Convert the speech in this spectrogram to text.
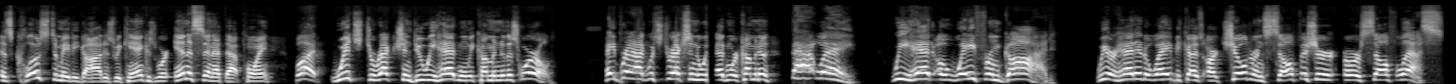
as close to maybe God as we can because we're innocent at that point. But which direction do we head when we come into this world? Hey, Brad, which direction do we head? And we're coming in that way. We head away from God. We are headed away because our children selfish or, selfless.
